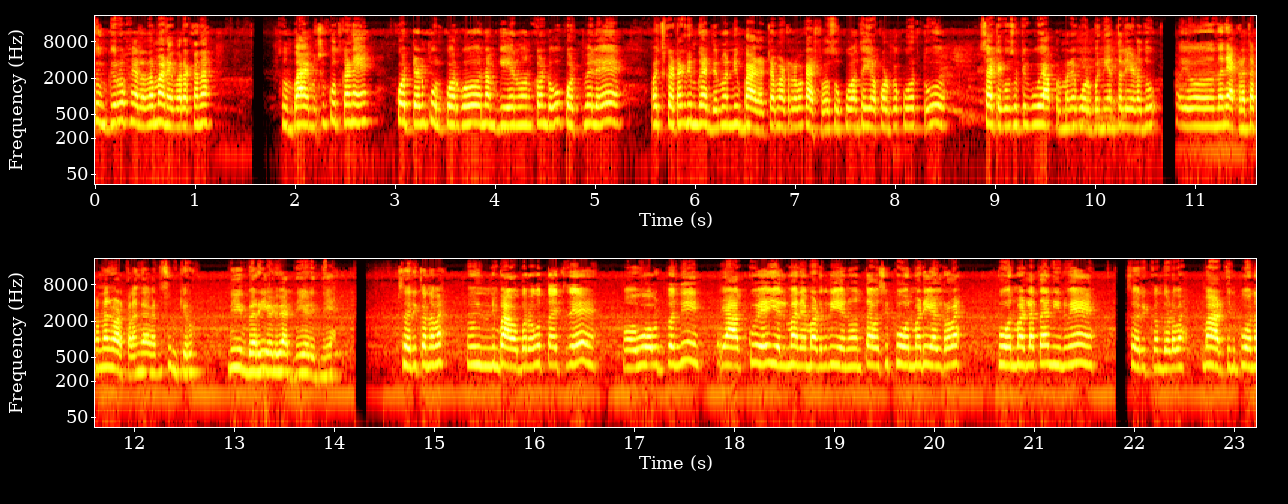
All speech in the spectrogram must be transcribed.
ಸುಮ್ಕಿರು. ಎಲ್ಲರ ಮನೆ ಬರಕನ. ಬಾಯಿ ಮುಚ್ಚು ಕೂತ್ಕಣೆ. ಕೊಟ್ಟೆಣ್ಣು ಕುಲ್ಕೋರ್ಗು ನಮ್ಗೆ ಏನು ಅನ್ಕೊಂಡು ಕೊಟ್ಮೇಲೆ ಅಚ್ಚುಕಟ್ಟಾಗಿ ನಿಮ್ಗೆ ಅಡ್ಡೆ ಮನೆ ಬಾಳೆಟ ಮಾಡಿರೋ ಕಷ್ಟ ಸುಖು ಅಂತ ಹೇಳ್ಕೊಡ್ಬೇಕು ಹೊರ್ತು. ಸಟೆಗೂ ಸುಟ್ಟಿಗೂ ಅಪ್ಪನ ಮನೆ ಓಡ್ ಬನ್ನಿ ಹೇಳೋದು. ಅಯ್ಯೋ, ನಾನು ಯಾಕಡೆ ತಗೊಂಡು ನಾನು ಆಗತ್ತೆ ಸುಮ್ಕಿರು. ನೀನು ಬೇರೆ ಹೇಳಿ ಅದನ್ನೇ ಹೇಳಿದ್ನಿ. ಸರಿ ಕಣವ ನಿಮ್ಮ ಬಾವ ಬರೋ ಗೊತ್ತಾಯ್ತದೆ ಹೋಗ್ಬಿಟ್ಟು ಬನ್ನಿ. ಯಾಕೂ ಎಲ್ಲಿ ಮನೆ ಮಾಡಿದ್ರಿ ಏನು ಅಂತ ಅವಸಿ ಫೋನ್ ಮಾಡಿ ಹೇಳ್ರವ ಫೋನ್ ಮಾಡ್ಲತ್ತ ನೀನುವೇ? ಸರಿ ಕಂದೊಡವ ಮಾಡ್ತೀನಿ ಫೋನ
